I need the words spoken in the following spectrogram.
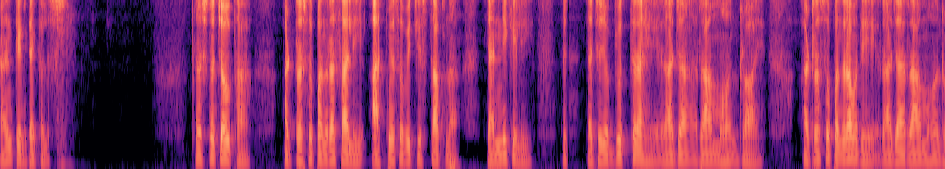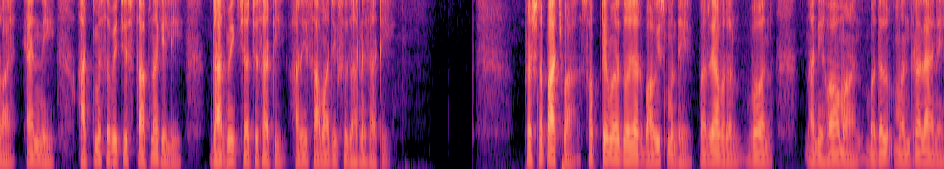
and tentacles. प्रश्न चौथा अठराशे पंधरा साली आत्मसभेची स्थापना यांनी केली. याचे योग्य उत्तर आहे राजा राममोहन रॉय. अठराशे पंधरामध्ये राजा राममोहन रॉय यांनी आत्मसभेची स्थापना केली धार्मिक चर्चेसाठी आणि सामाजिक सुधारणेसाठी. प्रश्न पाचवा सप्टेंबर दोन हजार बावीसमध्ये पर्यावरण वन आणि हवामान बदल मंत्रालयाने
